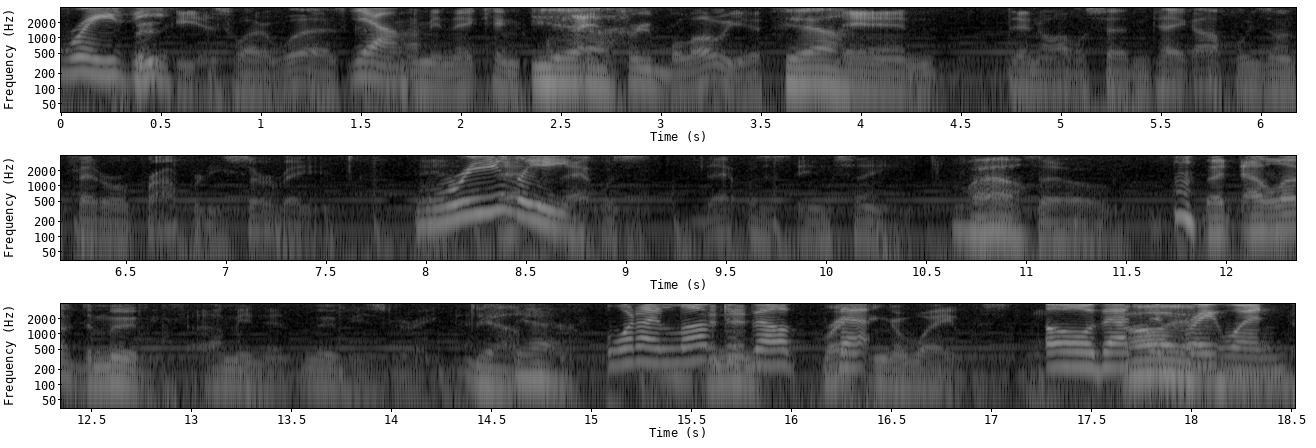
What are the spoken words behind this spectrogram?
crazy. Spooky is what it was. Yeah. I mean they came flying Yeah. through below you. Yeah. and then all of a sudden take off. We was on federal property surveying. And Really? that, that was that was insane. Wow. So, but I love the movies. I mean, the movie is great. Yeah. Yeah. what I loved And then about that. Breaking Away was. Oh, that's Oh, a yeah. great one,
